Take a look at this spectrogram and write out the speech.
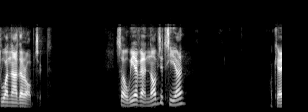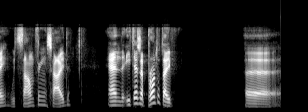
to another object. So we have an object here, okay, with something inside, and it has a prototype uh,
